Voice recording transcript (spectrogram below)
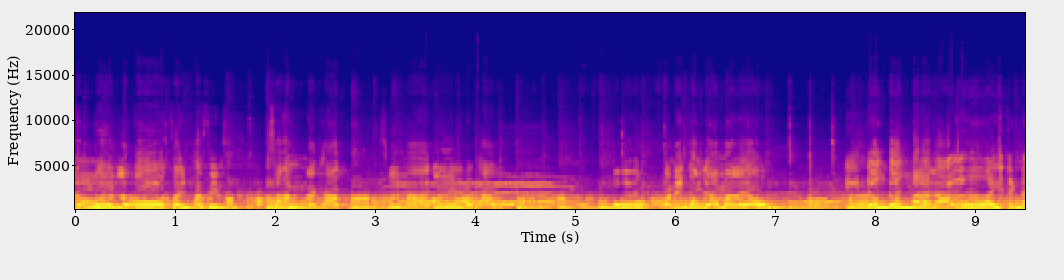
น้ำเงินแล้วก็ใส่ผ้าสิ้นสั้นนะครับ สวยมากเลยนะครับ โอ้โห ตอนนี้กลองยาวมาแล้ว ดีดงดงมาละล่ะเอ้ยจังได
